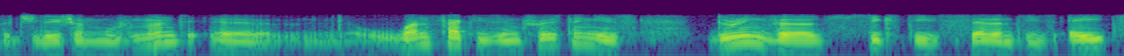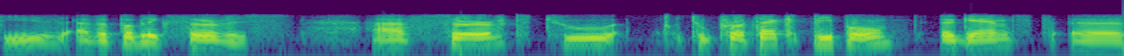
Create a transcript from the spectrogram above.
the Gilets Jaunes movement. Uh, one fact is interesting is during the 60s, 70s, 80s, uh, the public service have served to to protect people against uh,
